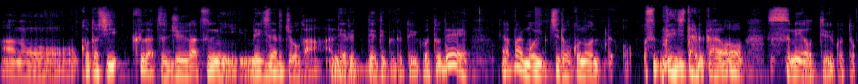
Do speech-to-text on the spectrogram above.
あの、今年9月、10月にデジタル庁が出る出てくるということで、やっぱりもう一度このデジタル化を進めようということ。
